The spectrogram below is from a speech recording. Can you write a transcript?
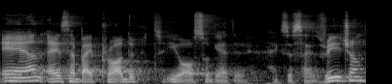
And as a byproduct, you also get the exercise region.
